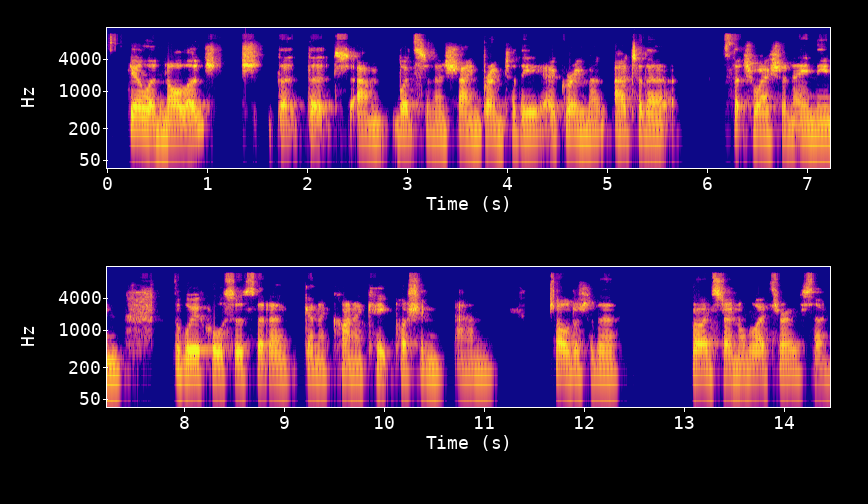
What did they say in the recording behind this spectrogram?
skill and knowledge that that um, Winston and Shane bring to the agreement uh, to the situation, and then the workhorses that are going to kind of keep pushing um, shoulder to the grindstone all the way through. So.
